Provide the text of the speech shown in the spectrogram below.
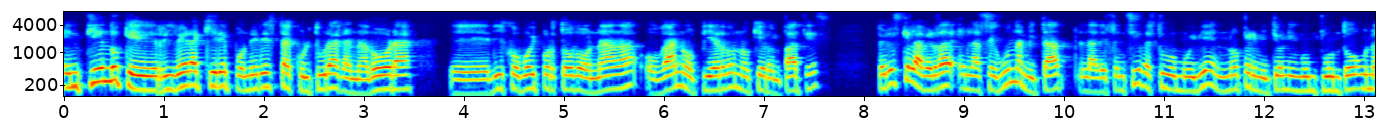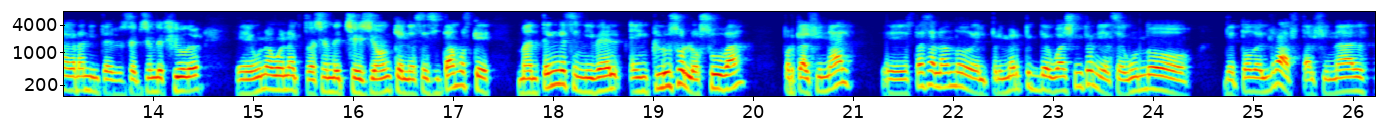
entiendo que Rivera quiere poner esta cultura ganadora, eh, dijo voy por todo o nada, o gano o pierdo, no quiero empates. Pero es que la verdad, en la segunda mitad, la defensiva estuvo muy bien, no permitió ningún punto, una gran intercepción de Fuller, eh, una buena actuación de Chase Young, que necesitamos que mantenga ese nivel e incluso lo suba, porque al final eh, estás hablando del primer pick de Washington y el segundo de todo el draft. Al final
